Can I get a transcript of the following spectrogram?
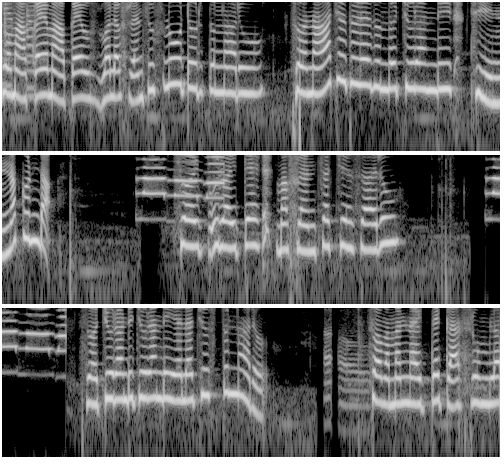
సో మా అక్కయ్య మా అక్కయ్య వాళ్ళ ఫ్రెండ్స్ ఫ్లూట్ ఉడుతున్నారు సో నా చేతిలో ఏది ఉందో చూడండి. చిన్న కుండ. సో ఇప్పుడు అయితే మా ఫ్రెండ్స్ వచ్చేసారు. సో చూడండి చూడండి ఎలా చూస్తున్నారు. సో మమ్మల్ని అయితే క్లాస్ రూమ్లో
